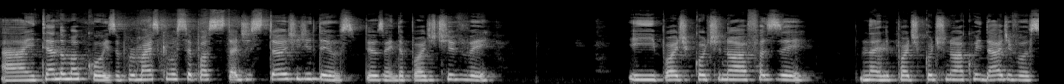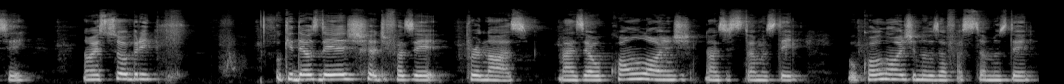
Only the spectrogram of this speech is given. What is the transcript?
Ah, entenda uma coisa: por mais que você possa estar distante de Deus, Deus ainda pode te ver e pode continuar a fazer, né? Ele pode continuar a cuidar de você. Não é sobre o que Deus deixa de fazer por nós, mas é o quão longe nós estamos dele, o quão longe nos afastamos dele.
